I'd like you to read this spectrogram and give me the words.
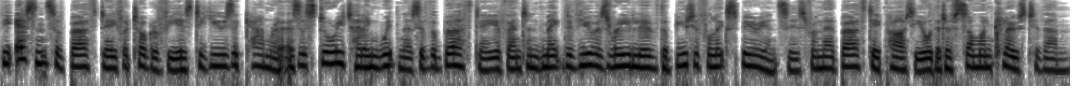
The essence of birthday photography is to use a camera as a storytelling witness of the birthday event and make the viewers relive the beautiful experiences from their birthday party or that of someone close to them.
